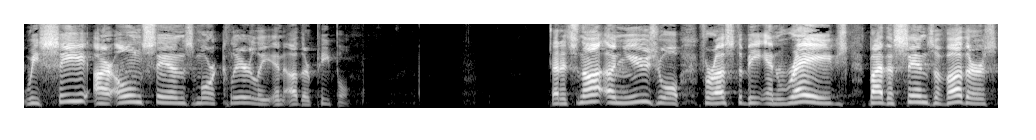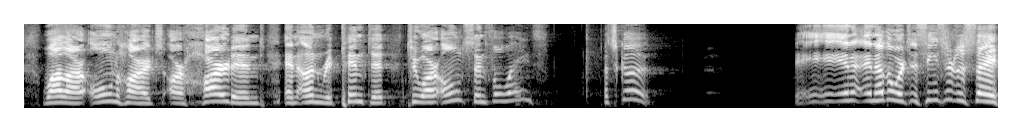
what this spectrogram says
We see our own sins more clearly in other people. That it's not unusual for us to be enraged by the sins of others while our own hearts are hardened and unrepentant to our own sinful ways. That's good. In, in, other words, it's easier to say,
